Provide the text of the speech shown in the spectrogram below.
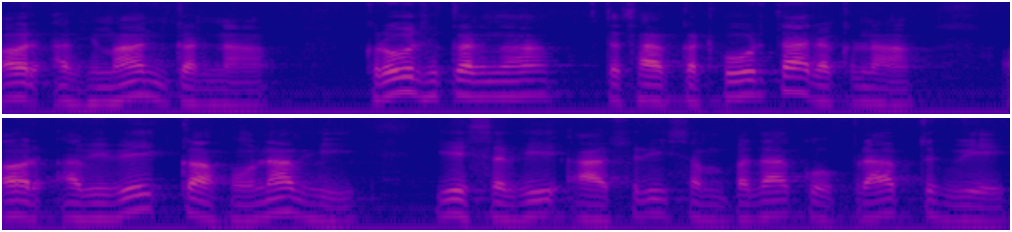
और अभिमान करना, क्रोध करना तथा कठोरता रखना और अविवेक का होना भी ये सभी आसुरी संपदा को प्राप्त हुए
